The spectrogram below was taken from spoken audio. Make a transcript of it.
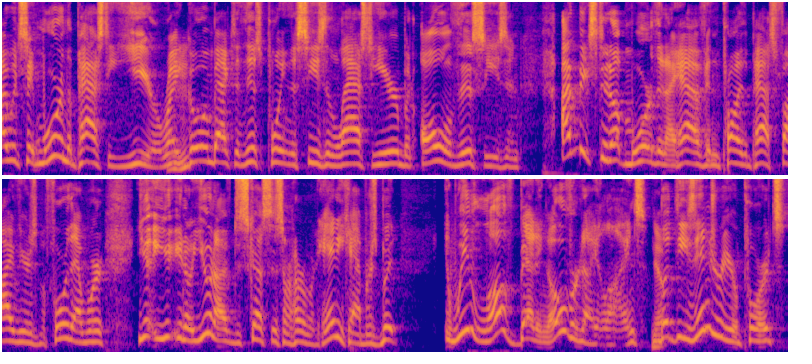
I would say more in the past year, right? Mm-hmm. Going back to this point in the season last year, but all of this season, I've mixed it up more than I have in probably the past five years before that. Where you you, you know you and I have discussed this on Hardwood Handicappers, but we love betting overnight lines, Yep. but these injury reports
